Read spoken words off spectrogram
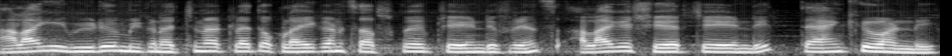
అలాగే ఈ వీడియో మీకు నచ్చినట్లయితే ఒక లైక్ అండ్ సబ్స్క్రైబ్ చేయండి ఫ్రెండ్స్. అలాగే షేర్ చేయండి. థ్యాంక్ యూ అండి.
